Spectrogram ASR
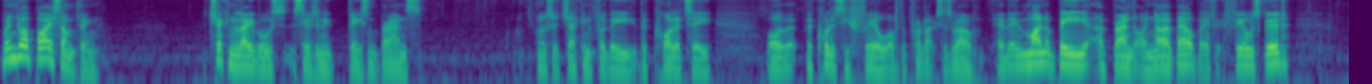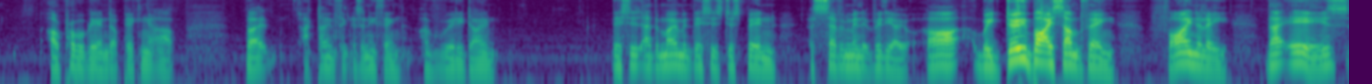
When do I buy something? Checking labels, see if there's any decent brands. Also checking for the the quality or the, the quality feel of the products as well. It might not be a brand that I know about, but if it feels good, I'll probably end up picking it up. But I don't think there's anything. I really don't. This is at the moment. This has just been a seven minute video. Ah, we do buy something. Finally. That is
